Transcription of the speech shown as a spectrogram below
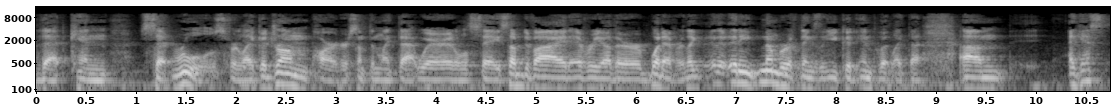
that can set rules for like a drum part or something like that, where it'll say subdivide every other whatever, like any number of things that you could input like that. Um, I guess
